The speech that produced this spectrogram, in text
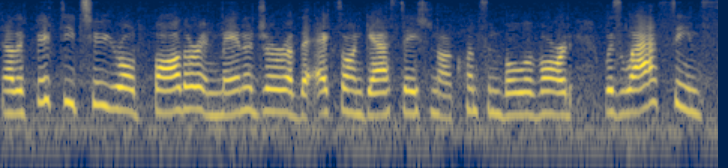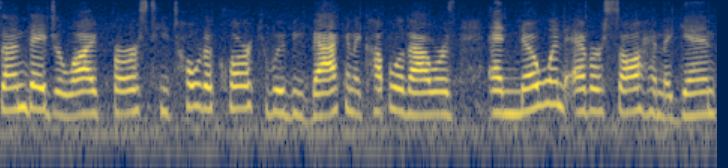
Now, the 52 year old father and manager of the Exxon gas station on Clemson Boulevard was last seen Sunday, July 1st. He told a clerk he would be back in a couple of hours, and no one ever saw him again.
